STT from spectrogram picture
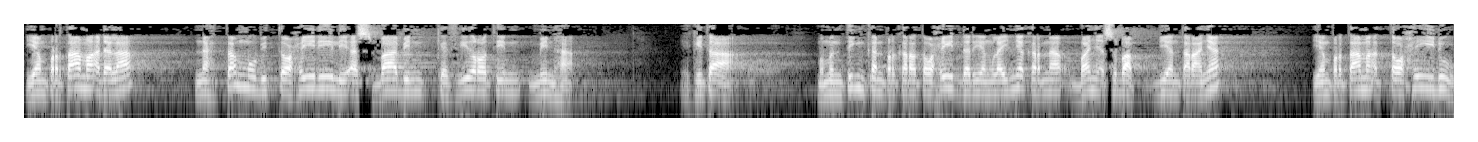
yang pertama adalah nahtammu bitauhidi li asbabin katsiratin minha. Ya, kita mementingkan perkara tauhid dari yang lainnya karena banyak sebab. Di antaranya yang pertama at-tauhidu.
